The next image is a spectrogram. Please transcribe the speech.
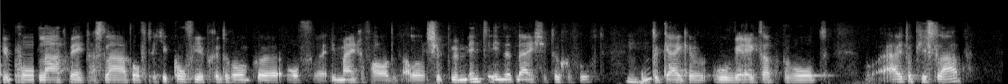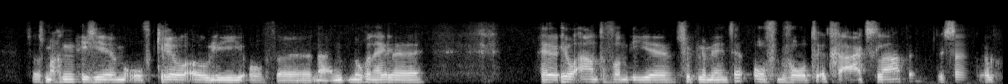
je bijvoorbeeld laat bent gaan slapen. Of dat je koffie hebt gedronken. Of in mijn geval heb ik allerlei supplementen in het lijstje toegevoegd. Mm -hmm. Om te kijken hoe werkt dat bijvoorbeeld uit op je slaap. Zoals magnesium of krilolie of nou, nog een hele, heel, heel aantal van die uh, supplementen. Of bijvoorbeeld het geaard slapen. Dus, ook,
